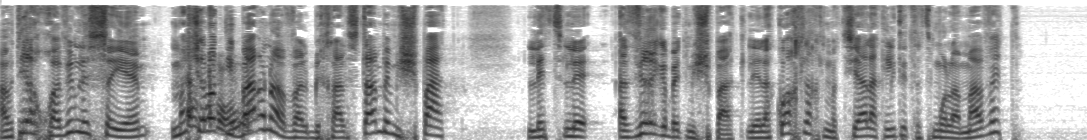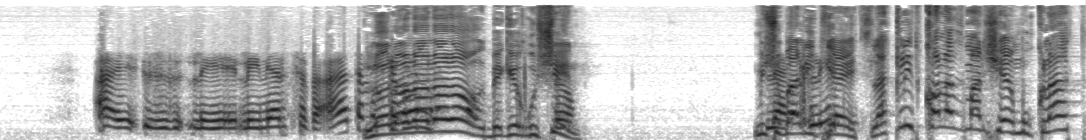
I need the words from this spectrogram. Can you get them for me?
אבל תראה, אנחנו חייבים לסיים. מה שלא אוקיי. דיברנו אבל בכלל, סתם במשפט. עזבי רגע בית משפט. ללקוח שלך את מציעה להקליט את עצמו למוות? אה, לעניין צוואה אתה לא, מתכוון? לא, לא, לא, לא, בגירושין. לא. מישהו בא? להתייעץ. להקליט כל הזמן שיהיה מוקלט?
